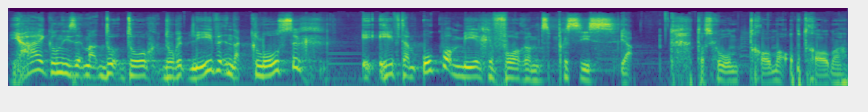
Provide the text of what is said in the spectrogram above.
Ja, ik wil niet zeggen, maar door, door, door het leven in dat klooster heeft hem ook wat meer gevormd, precies. Ja, dat is gewoon trauma op trauma.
